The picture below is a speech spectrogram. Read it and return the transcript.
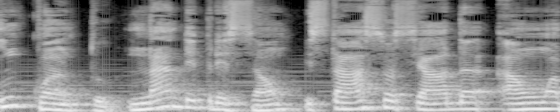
Enquanto na depressão está associada a uma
